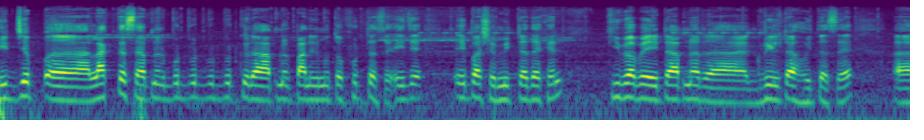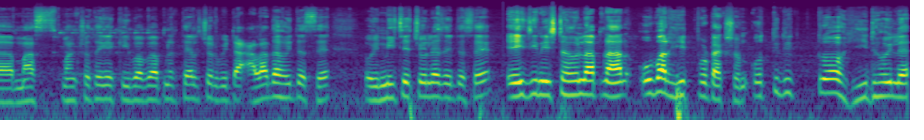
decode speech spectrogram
হিট যে লাগতেছে, আপনার বুট বুট বুট বুট করে আপনার পানির মতো ফুটতেছে। এই যে, এই পাশে মিটটা দেখেন, কীভাবে এটা আপনার গ্রিলটা হইতেছে। মাছ, মাংস থেকে কীভাবে আপনার তেল চর্বিটা আলাদা হইতেছে, ওই নিচে চলে যাইতেছে। এই জিনিসটা হলো আপনার ওভার হিট প্রোটেকশন অতিরিক্ত হিট হইলে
